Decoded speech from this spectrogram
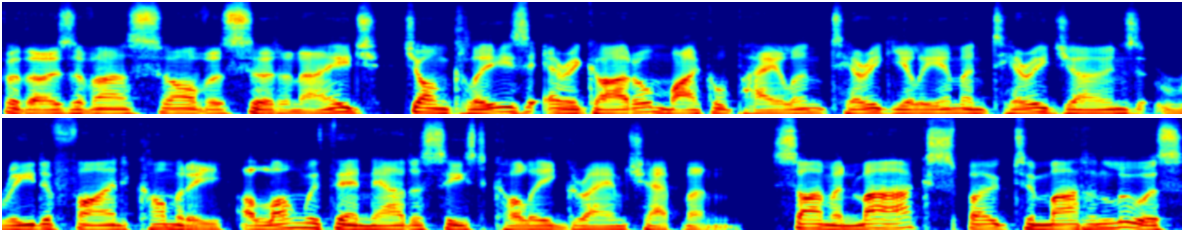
For those of us of a certain age, John Cleese, Eric Idle, Michael Palin, Terry Gilliam, and Terry Jones redefined comedy along with their now deceased colleague Graham Chapman. Simon Marks spoke to Martin Lewis,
